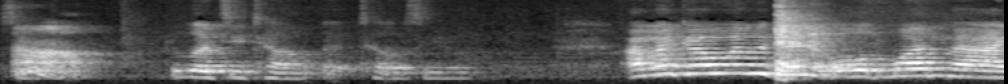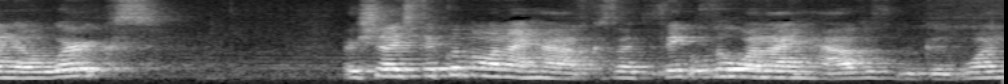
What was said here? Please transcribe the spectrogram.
So Oh, it lets you tell. It tells you. I'm gonna go with a good old one that I know works. Or should I stick with the one I have? Because I think the one I have is the good one.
